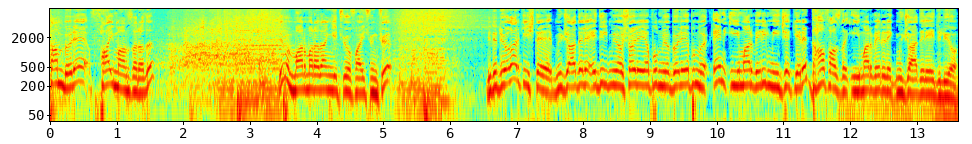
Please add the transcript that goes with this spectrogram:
tam böyle fay manzaralı. Değil mi? Marmara'dan geçiyor fay çünkü. Bir de diyorlar ki işte mücadele edilmiyor, şöyle yapılmıyor, böyle yapılmıyor. En imar verilmeyecek yere daha fazla imar vererek mücadele ediliyor.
